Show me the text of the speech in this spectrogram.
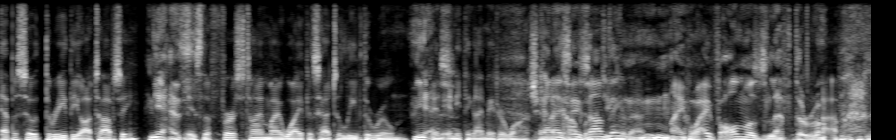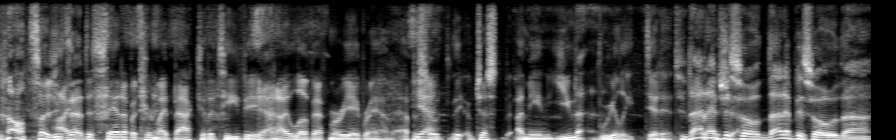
Episode three, The Autopsy, Mm-hmm. Yes. is the first time my wife has had to leave the room Yes. in anything I made her watch. Can and I, say something? for that. My wife almost left the room. also, she I said, had to stand up and turn my back to the TV, Yeah. and I love F. Murray Abraham. Episode, the- just, I mean, you really did it. that with the show. episode that episode uh,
